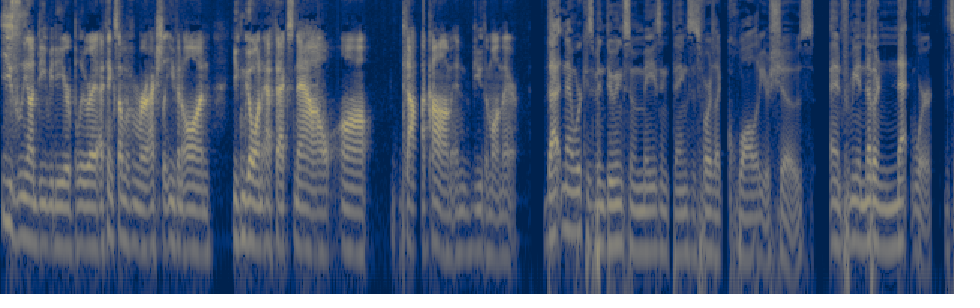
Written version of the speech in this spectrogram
easily on DVD or Blu-ray. I think some of them are actually even on. You can go on FXNow.com uh, and view them on there. that network has been doing some amazing things as far as like quality of shows. And for me, another network that's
